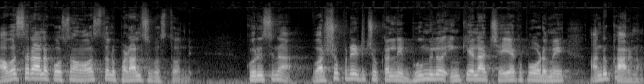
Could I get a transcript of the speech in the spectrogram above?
అవసరాల కోసం అవస్థలు పడాల్సి వస్తోంది. కురిసిన వర్షపు నీటి చుక్కల్ని భూమిలో ఇంకేలా చేయకపోవడమే అందుకు కారణం.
